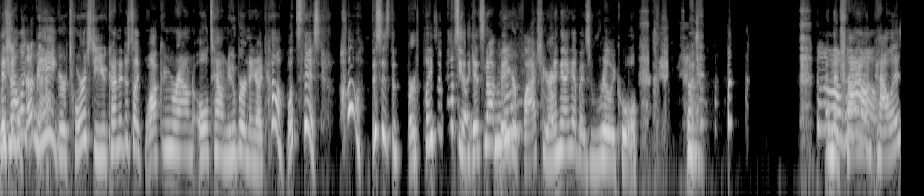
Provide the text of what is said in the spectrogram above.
it's not like done that. big or touristy. You kind of just like walking around Old Town New Bern and you're like, huh, what's this? Huh, this is the birthplace of Pepsi. Like it's not big mm-hmm. or flashy or anything like that, but it's really cool. And the Oh, Tryon wow. Palace,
